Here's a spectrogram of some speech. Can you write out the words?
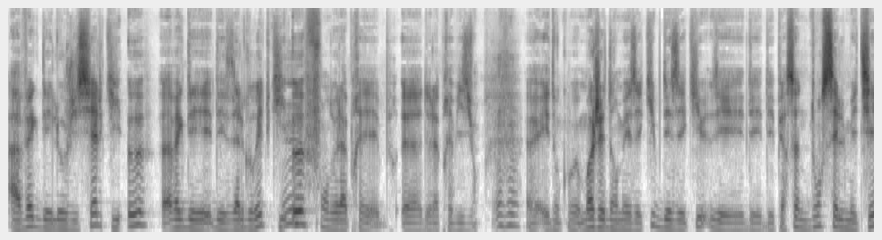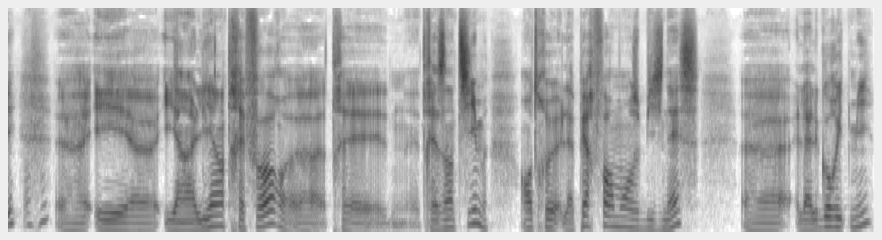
avec des logiciels qui, eux, avec des, algorithmes qui, mm. eux, font de la, de la prévision. Mm-hmm. et donc, moi, j'ai dans mes équipes des, équipes, des, des, personnes dont c'est le métier. Mm-hmm. et il y a un lien très fort, très, très intime entre la performance business, l'algorithmie,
